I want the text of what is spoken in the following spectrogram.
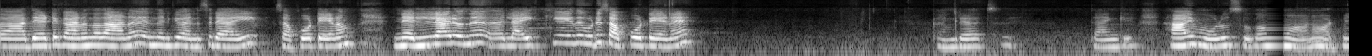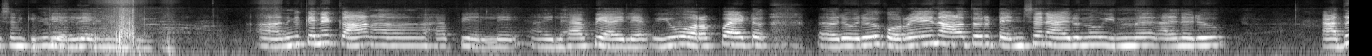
ആദ്യമായിട്ട് കാണുന്നതാണ് എന്ന് എനിക്ക് മനസ്സിലായി. സപ്പോർട്ട് ചെയ്യണം. പിന്നെ എല്ലാവരും ഒന്ന് ലൈക്ക് ചെയ്ത് കൂടി സപ്പോർട്ട് ചെയ്യണേ. കൺഗ്രാറ്റ്സ് താങ്ക് യു ഹായ് മോളു. സുഖമാണോ? അഡ്മിഷൻ കിട്ടിയല്ലേ? നിങ്ങൾക്ക് എന്നെ കാണാ ഹാപ്പി അല്ലേ? ആയില്ല ഹാപ്പി ആയില്ലേ? അയ്യോ ഉറപ്പായിട്ട്. ഒരു ഒരു കുറേ നാളത്തെ ഒരു ടെൻഷൻ ആയിരുന്നു ഇന്ന്. അതിനൊരു അത്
